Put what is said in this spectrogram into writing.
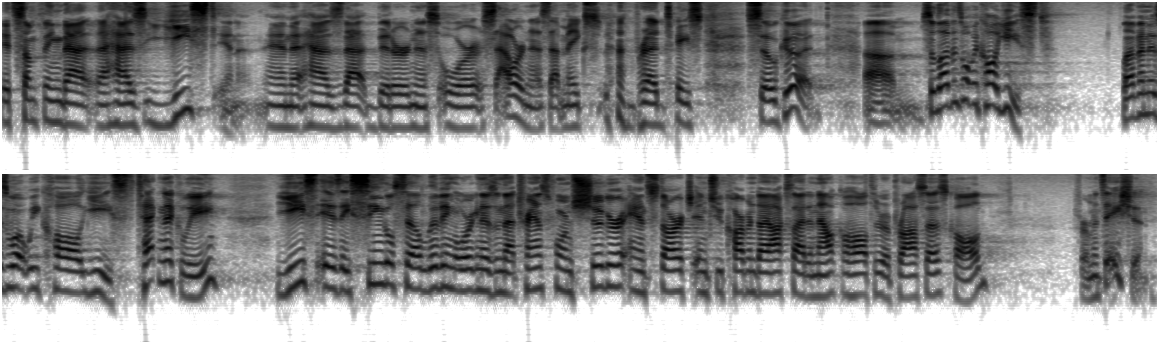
It's something that, that has yeast in it, and it has that bitterness or sourness that makes bread taste so good. Um, so leaven's what we call yeast. Leaven is what we call yeast. Technically, yeast is a single cell living organism that transforms sugar and starch into carbon dioxide and alcohol through a process called fermentation.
